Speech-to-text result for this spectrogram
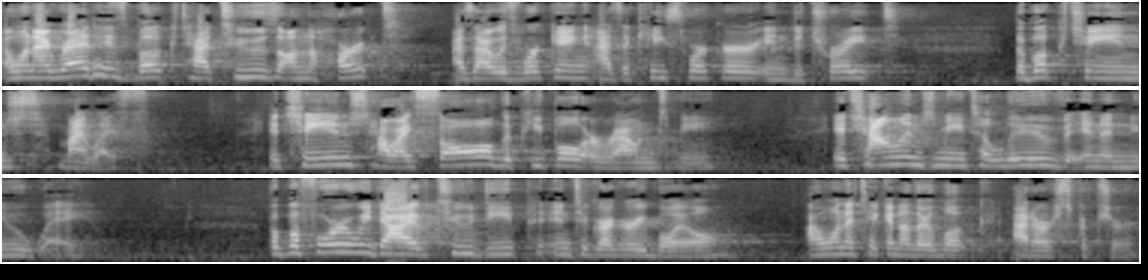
And when I read his book, Tattoos on the Heart, as I was working as a caseworker in Detroit, the book changed my life. It changed how I saw the people around me. It challenged me to live in a new way. But before we dive too deep into Gregory Boyle, I want to take another look at our scripture.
